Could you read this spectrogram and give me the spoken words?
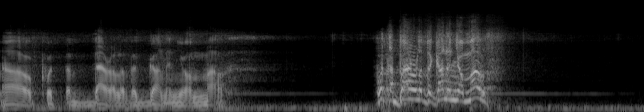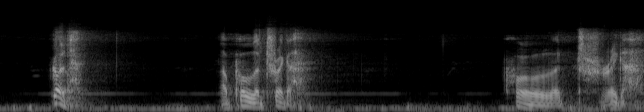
Now put the barrel of the gun in your mouth. Put the barrel of the gun in your mouth. Good. Now pull the trigger. Pull the trigger.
